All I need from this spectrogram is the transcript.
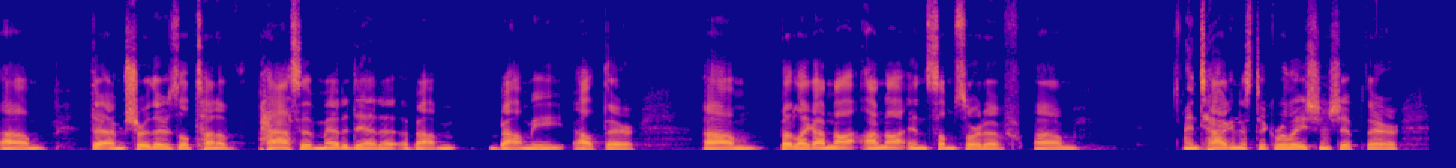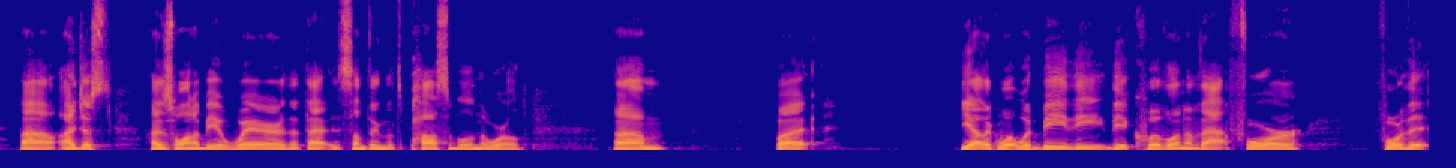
um, that I'm sure there's a ton of passive metadata about, about me out there. Um, but like, I'm not, I'm not in some sort of, um, antagonistic relationship there. Uh, I just, I just want to be aware that that is something that's possible in the world. Um, but yeah, like what would be the the equivalent of that for for the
